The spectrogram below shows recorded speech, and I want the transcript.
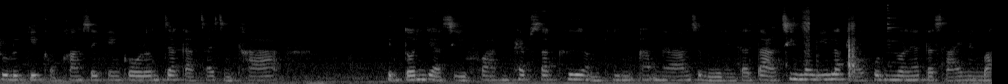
ธุรกิจของคังเซนเกงโกเริ่มจากการใช้สินค้า เป็นต้นยาสีฟัน แพบซักเครื่องครีมอาบน้ำสบู่อย่างต่างๆสิ่งเหล่านี้หลากหลายคนล้วนแล้วแต่ใช้แม่นบ่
